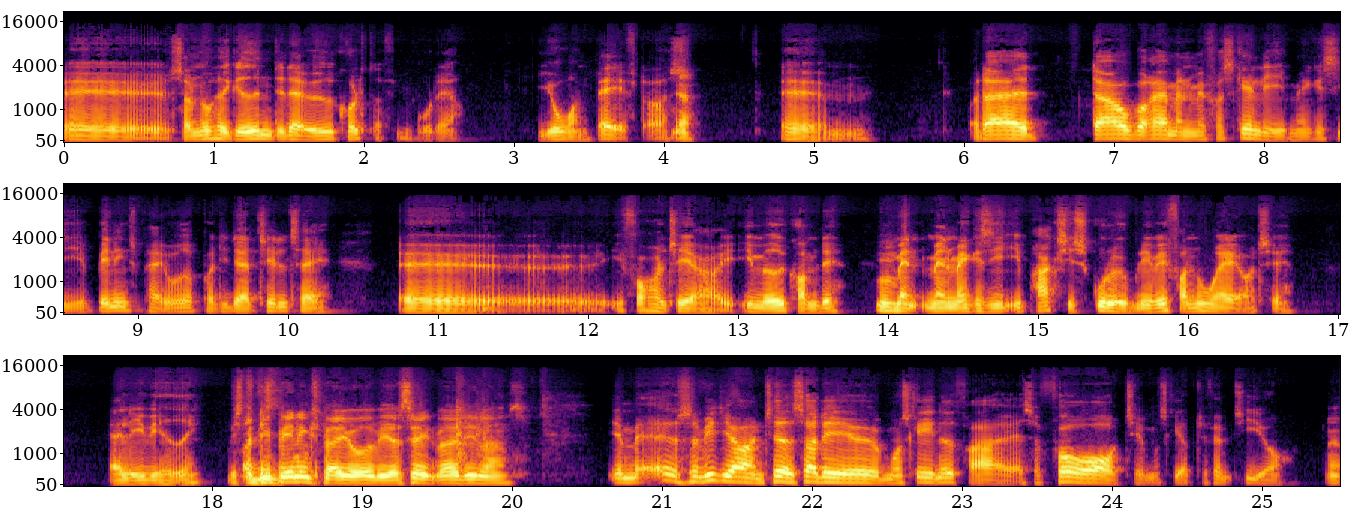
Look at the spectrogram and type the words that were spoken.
øh, som nu havde givet den det der øget kulstofniveau der i jorden bagefter også. Ja. Øhm, og der, der opererer man med forskellige, man kan sige, bindingsperioder på de der tiltag, øh, i forhold til at imødekomme det. Mm. Mm. Men, men man kan sige, i praksis skulle det jo blive ved fra nu af og til al evighed. Ikke? Hvis Og de bindingsperioder, vi har set, hvad er de, Lars? Jamen, øh, så vidt jeg er orienteret, så er det jo måske ned fra altså få år til måske op til 5-10 år. Ja.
